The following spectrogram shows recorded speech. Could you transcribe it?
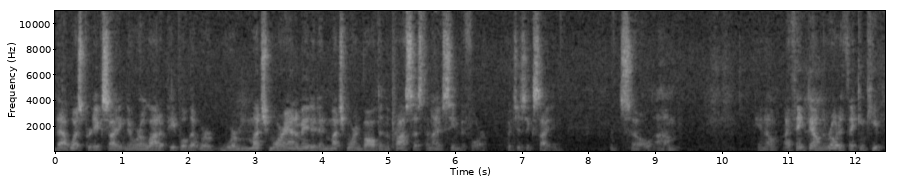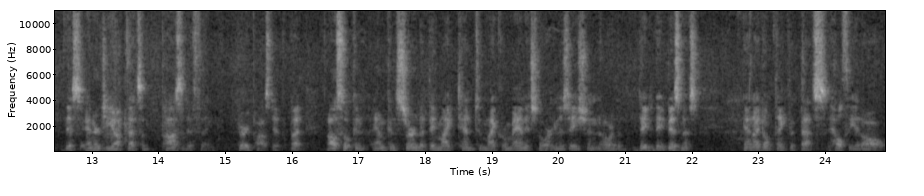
that was pretty exciting. There were a lot of people that were, were much more animated and much more involved in the process than I've seen before, which is exciting. So, um, you know, I think down the road, if they can keep this energy up, that's a positive thing, very positive. But I also am concerned that they might tend to micromanage the organization or the day-to-day business. And I don't think that that's healthy at all.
